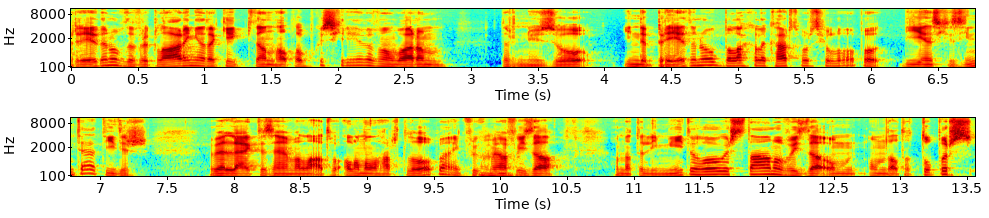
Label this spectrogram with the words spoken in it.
redenen of de verklaringen dat ik dan had opgeschreven van waarom er nu zo in de breedte ook belachelijk hard wordt gelopen. Die eensgezindheid die er wel lijkt te zijn van laten we allemaal hard lopen. En ik vroeg me af, is dat omdat de limieten hoger staan of is dat om, omdat de toppers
